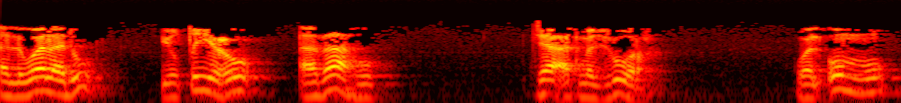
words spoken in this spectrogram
الولد يطيع أباه. جاءت مجرورة. والأم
